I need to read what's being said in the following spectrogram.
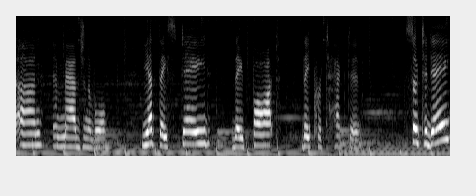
unimaginable. Yet they stayed, they fought, they protected. So today,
